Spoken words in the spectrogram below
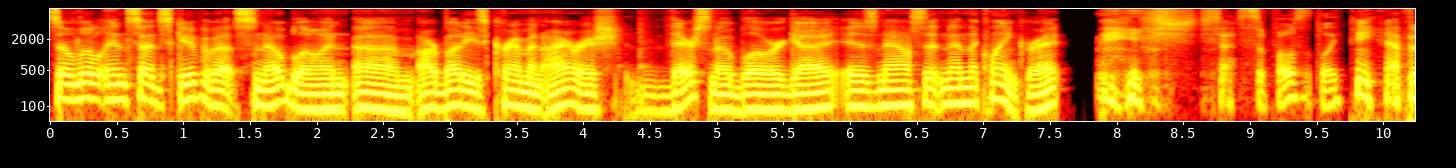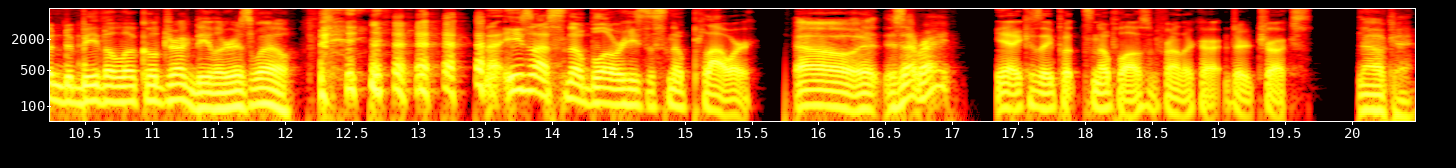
So a little inside scoop about snow blowing. Um, our buddies Krim and Irish, their snow blower guy is now sitting in the clink, right? Supposedly, He happened to be the local drug dealer as well. No, he's not a snow blower. He's a snow plower. oh, is that right? Yeah, because they put snow plows in front of their car, their trucks. Okay.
